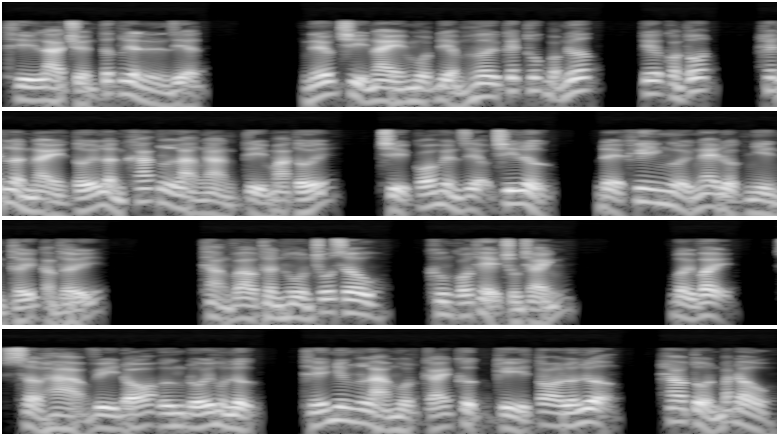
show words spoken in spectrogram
thì là chuyển tức liền liền diệt. Nếu chỉ này một điểm hơi kết thúc bọc nước, kia còn tốt, hết lần này tới lần khác là ngàn tỷ mà tới, chỉ có huyền diệu chi lực, để khi người nghe được nhìn thấy cảm thấy. Thẳng vào thần hồn chỗ sâu, không có thể trốn tránh. Bởi vậy sở hà vì đó ứng đối hồn lực, thế nhưng là một cái cực kỳ to lớn lượng, hao tổn bắt đầu,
